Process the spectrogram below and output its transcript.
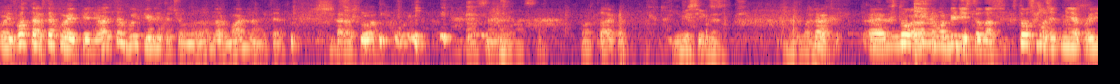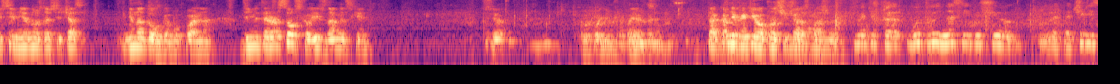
Ой, вот так, такое пение. А это вы пели-то что, ну, нормально, это хорошо. Вот так вот. Не всегда. Нормально. Так, э, кто автомобилист у нас? Кто сможет меня провести? Мне нужно сейчас ненадолго буквально. Дмитрий Ростовского и Знаменский. Все. Выходим, поехали. Так, ко мне какие вопросы еще раз спрашивают? Батюшка, вот вы на следующую, это, через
